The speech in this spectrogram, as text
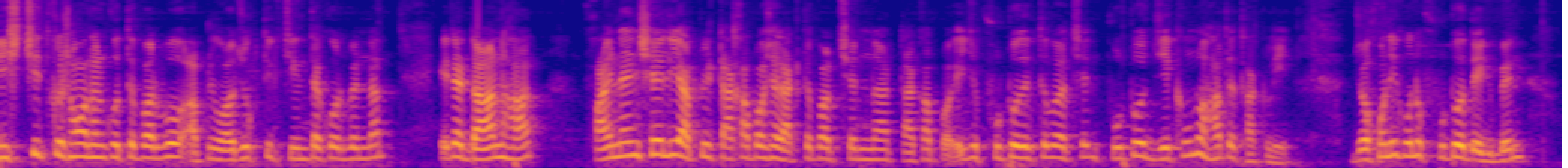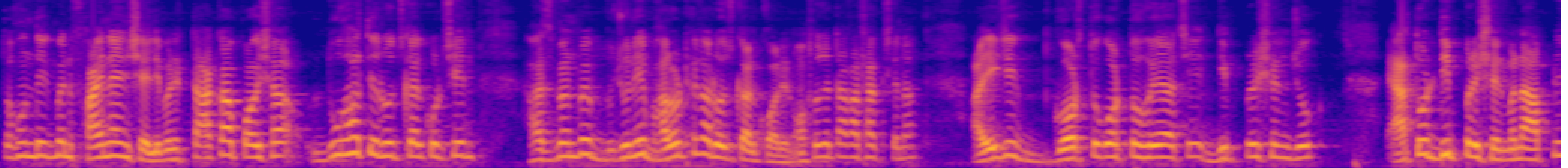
নিশ্চিত করে সমাধান করতে পারব, আপনি অযৌক্তিক চিন্তা করবেন না। এটা ডান হাত। ফাইন্যান্সিয়ালি আপনি টাকা পয়সা রাখতে পারছেন না। টাকা এই যে ফুটো দেখতে পাচ্ছেন, ফুটো যে কোনো হাতে থাকলে, যখনই কোনো ফুটো দেখবেন, তখন দেখবেন ফাইন্যান্সিয়ালি মানে টাকা পয়সা দু হাতে রোজগার করছেন হাজব্যান্ড ওয়াইফ দুজনেই ভালো টাকা রোজগার করেন, অথচ টাকা থাকছে না। আর এই যে গর্ত গর্ত হয়ে আছে ডিপ্রেশন যোগ, এত ডিপ্রেশন মানে আপনি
